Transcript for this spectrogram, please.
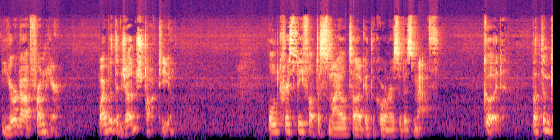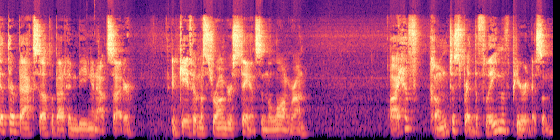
You're not from here. Why would the judge talk to you? Old Crispy felt a smile tug at the corners of his mouth. Good. Let them get their backs up about him being an outsider. It gave him a stronger stance in the long run. I have come to spread the flame of Pyrrhonism.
